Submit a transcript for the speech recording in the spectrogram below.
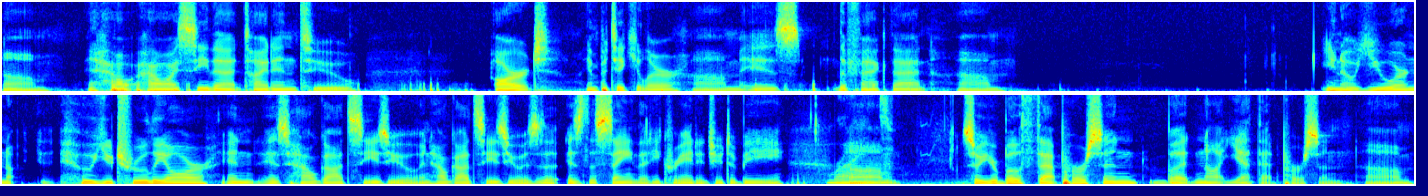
Um, and how how I see that tied into art in particular um, is the fact that um, you know you are not who you truly are and is how God sees you and how God sees you is the is the saint that he created you to be Right. um, so you're both that person, but not yet that person. Um,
